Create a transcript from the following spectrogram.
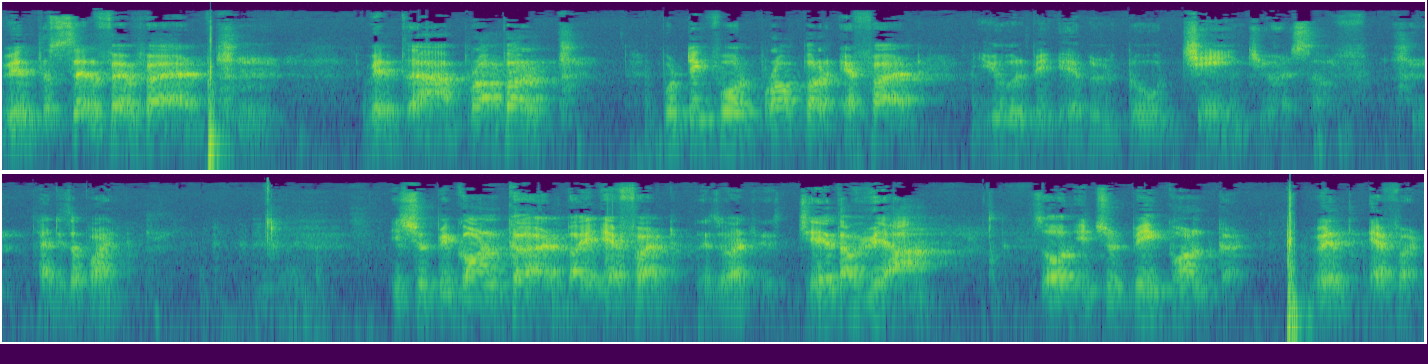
with self effort, with uh, proper putting forth proper effort, you will be able to change yourself. That is the point. It should be conquered by effort. That's what it is. Jetavya. So it should be conquered with effort.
